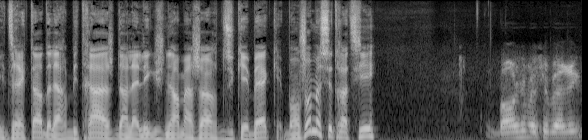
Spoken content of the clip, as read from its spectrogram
il directeur de l'arbitrage dans la Ligue junior majeure du Québec. Bonjour, Monsieur Trottier. Bonjour, M. Barry.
